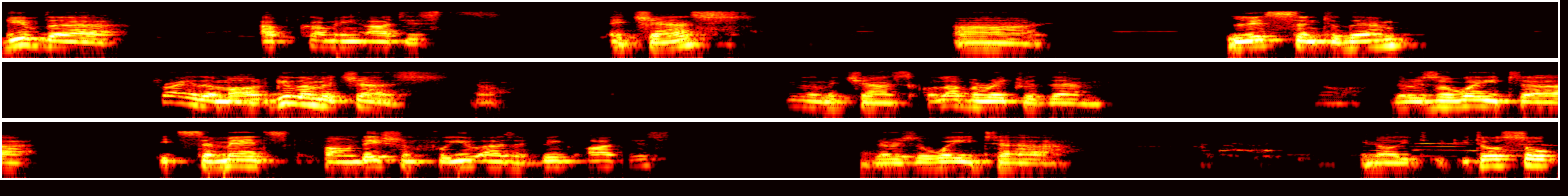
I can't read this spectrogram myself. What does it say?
give the upcoming artists a chance. Uh, listen to them. Try them out. Give them a chance. You know, give them a chance. Collaborate with them. You know, there is a way to. It cements a foundation for you as a big artist. There is a way to. You know, it, it also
